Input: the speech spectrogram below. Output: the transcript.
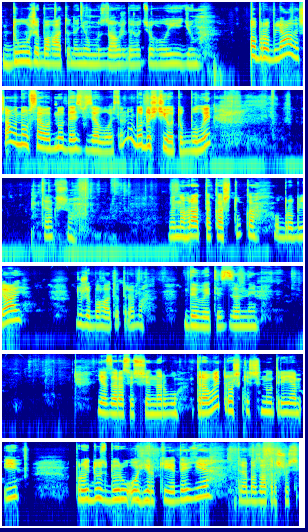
дуже багато на ньому завжди оцього ідіуму. Обробляли, а воно все одно десь взялося. Ну, бо дощі ото були. Так що виноград така штука, обробляй. Дуже багато треба дивитись за ним. Я зараз ще нарву трави трошки ж і пройду, зберу огірки, де є. Треба завтра щось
